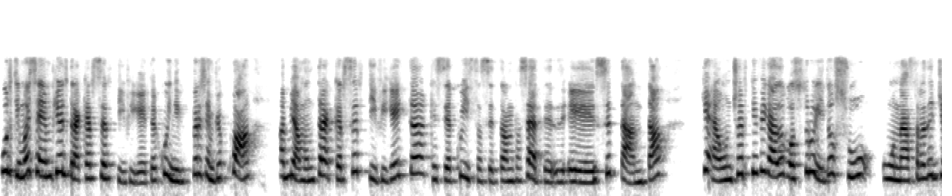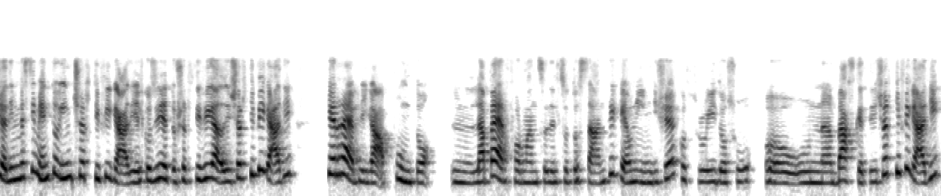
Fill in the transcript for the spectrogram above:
Ultimo esempio è il tracker certificate, quindi per esempio qua abbiamo un tracker certificate che si acquista a 77,70 che è un certificato costruito su una strategia di investimento in certificati, il cosiddetto certificato di certificati che replica appunto la performance del sottostante, che è un indice costruito su uh, un basket di certificati,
